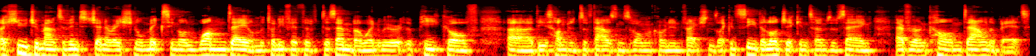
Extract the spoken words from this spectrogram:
a huge amount of intergenerational mixing on one day on the 25th of December when we were at the peak of uh, these hundreds of thousands of Omicron infections. I could see the logic in terms of saying everyone calm down a bit,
